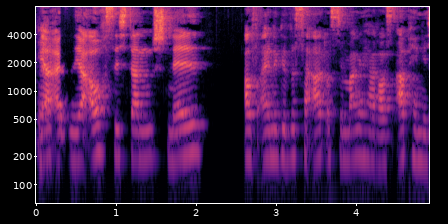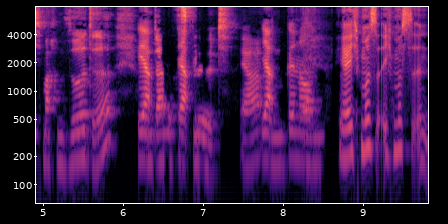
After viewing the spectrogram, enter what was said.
Ne? Ja. Ne? Also ja auch sich dann schnell auf eine gewisse Art aus dem Mangel heraus abhängig machen würde. Ja, und dann ist ja. es blöd. Ja, ja und, genau. Ähm, ja, ich muss, ich muss, äh,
